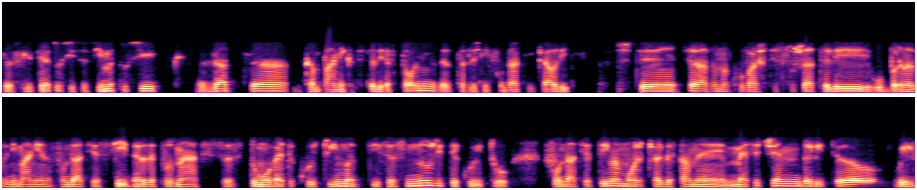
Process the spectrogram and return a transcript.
с лицето си, с името си, зад кампании като Стадира вторник, за различни фундации и каузи. Ще се радвам, ако вашите слушатели обърнат внимание на фундация СИДър, да познаят с домовете, които имат и с нуждите, които фундацията има. Може човек да стане месечен дарител или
